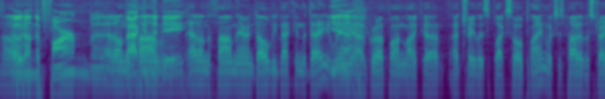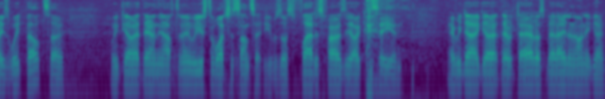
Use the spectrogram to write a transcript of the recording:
Oh, out on the farm uh, out on back the farm, in the day? Out on the farm there in Dalby back in the day. We Yeah. uh, grew up on like a, a treeless black soil plain, which is part of Australia's wheat belt. So We'd go out there in the afternoon. We used to watch the sunset. It was as flat as far as the eye could see. And every day I go out there with Dad. I was about eight or nine. He'd go,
